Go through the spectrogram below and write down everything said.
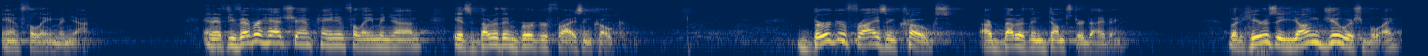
and filet mignon. And if you've ever had champagne and filet mignon, it's better than burger, fries, and Coke. Burger, fries, and Cokes are better than dumpster diving. But here's a young Jewish boy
